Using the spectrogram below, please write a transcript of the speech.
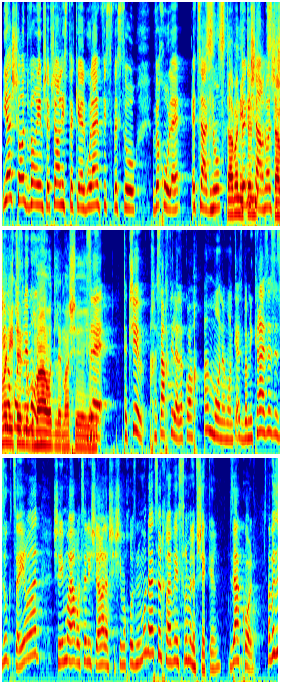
יש עוד דברים שאפשר להסתכל, ואולי הם פספסו וכולי, הצגנו, ונשארנו על 60% מימון. סתם אני אתן דוגמה עוד למה ש... זה, תקשיב, חסכתי ללקוח המון המון כסף. במקרה הזה זה זוג צעיר מאוד, שאם הוא היה רוצה להישאר על ה-60% מימון, היה צריך להביא 20 אלף שקל. זה הכל. אבל זה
